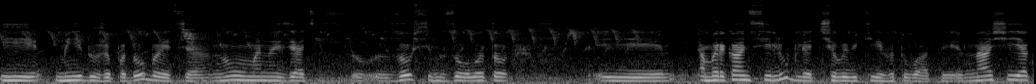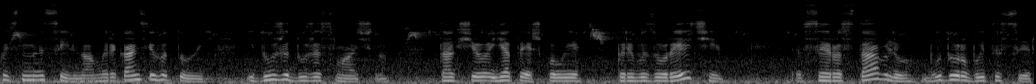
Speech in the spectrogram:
І мені дуже подобається. Ну, у мене зять зовсім золото. І американці люблять чоловіки готувати. Наші якось не сильно. Американці готують і дуже-дуже смачно. Так що я теж, коли перевезу речі, все розставлю, буду робити сир.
